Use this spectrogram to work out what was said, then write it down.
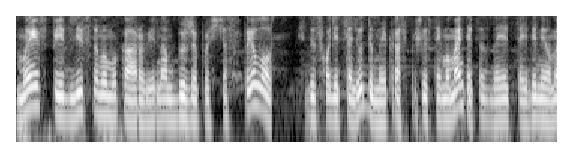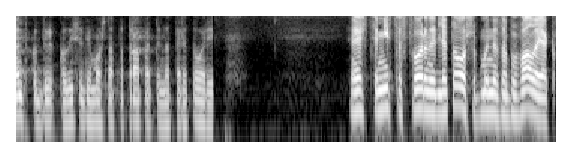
Ми в підлісному Мукарові. Нам дуже пощастило. Сюди сходяться люди. Ми якраз прийшли в цей момент, і це здається єдиний момент, коли, коли сюди можна потрапити на територію. Це місце створене для того, щоб ми не забували, як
